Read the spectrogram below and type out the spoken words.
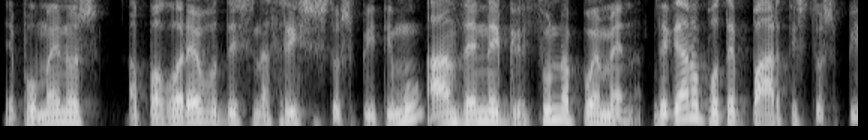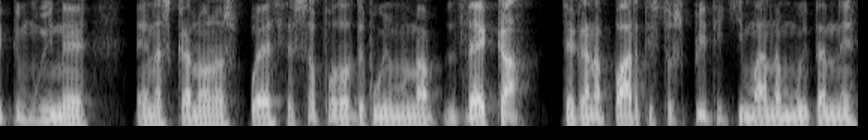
Επομένως, απαγορεύονται οι συναθρήσεις στο σπίτι μου αν δεν εγκριθούν από εμένα. Δεν κάνω ποτέ πάρτι στο σπίτι μου. Είναι ένας κανόνας που έθεσα από τότε που ήμουν 10 και έκανα πάρτι στο σπίτι και η μάνα μου ήταν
